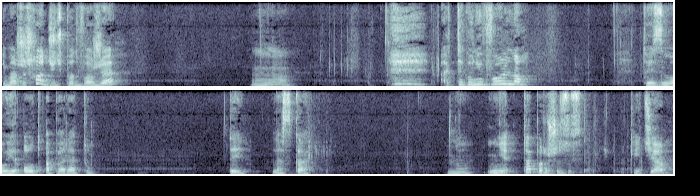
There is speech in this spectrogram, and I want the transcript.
I możesz chodzić po dworze? No. Ale tego nie wolno. To jest moje od aparatu. Ty, laska. No, nie, to proszę zostawić. Kicia,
